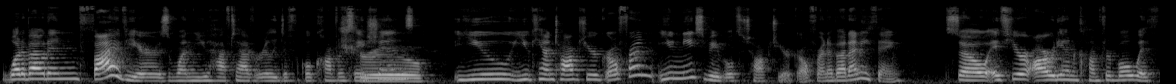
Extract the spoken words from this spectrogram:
what about in 5 years when you have to have really difficult conversations? True. you you can't talk to your girlfriend you need to be able to talk to your girlfriend about anything so if you're already uncomfortable with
